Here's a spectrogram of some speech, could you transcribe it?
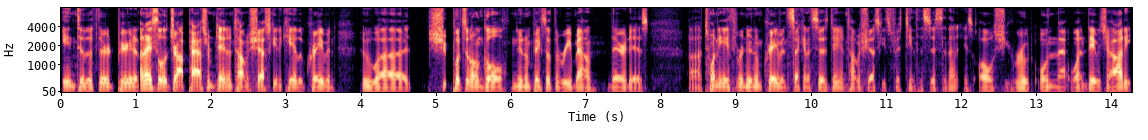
into the third period. A nice little drop pass from Daniel Tomaszewski to Caleb Craven, who uh, sh- puts it on goal. Newnham picks up the rebound. There it is. Uh, 28th for Newnham Craven, second assist. Daniel Tomaszewski's 15th assist, and that is all she wrote on that one. David Shahadi,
